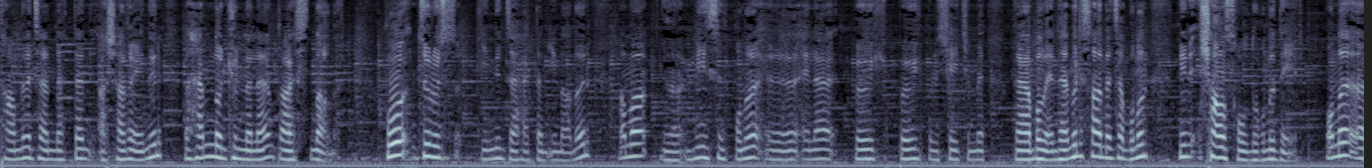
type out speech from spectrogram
Tanrı cənnətdən aşağı enir və həmin o güllələrin qarşısını alır. Bu Julius dini cəhətdən inanır, amma ə, Vincent bunu ə, elə böyük böyük bir şey kimi qəbul edəmir, sadəcə bunun bir şans olduğunu deyir. Ona ə,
